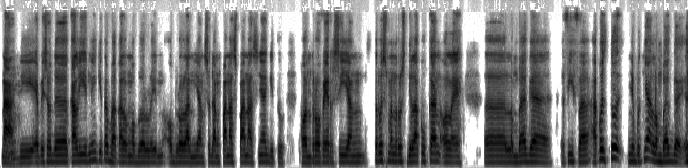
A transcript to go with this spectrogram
Nah, hmm. di episode kali ini kita bakal ngobrolin obrolan yang sedang panas-panasnya gitu. Kontroversi yang terus-menerus dilakukan oleh uh, lembaga FIFA. Aku tuh nyebutnya lembaga ya.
